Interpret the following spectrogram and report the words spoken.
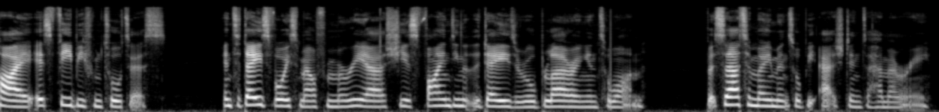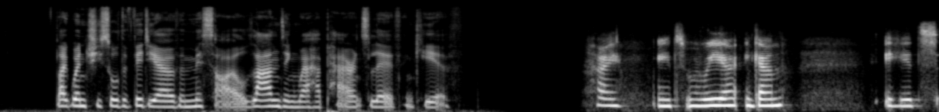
Hi, it's Phoebe from Tortoise. In today's voicemail from Mariia, she is finding that the days are all blurring into one, but certain moments will be etched into her memory, like when she saw the video of a missile landing where her parents live in Kiev. Hi, it's Mariia again. It's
